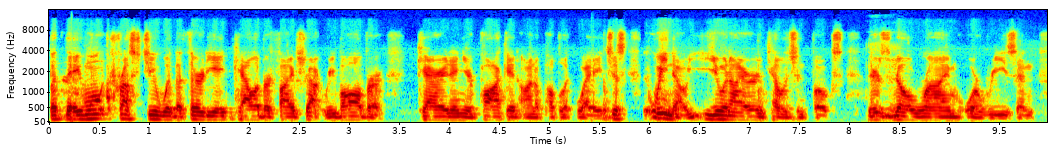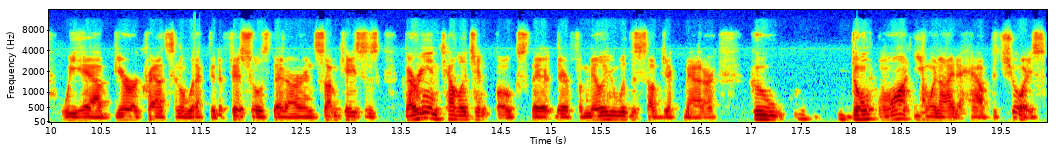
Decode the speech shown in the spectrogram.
but they won't trust you with a 38 caliber five shot revolver carried in your pocket on a public way. It's just we know you and I are intelligent folks. There's Mhm. no rhyme or reason. We have bureaucrats and elected officials that are in some cases very intelligent folks. They're they're familiar with the subject matter who don't want you and I to have the choice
